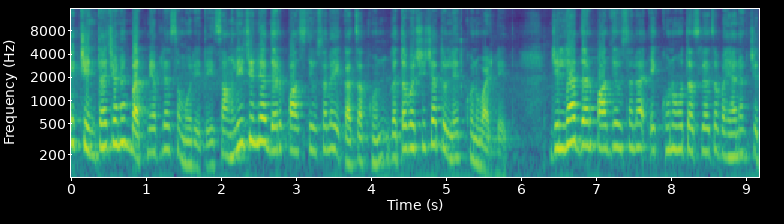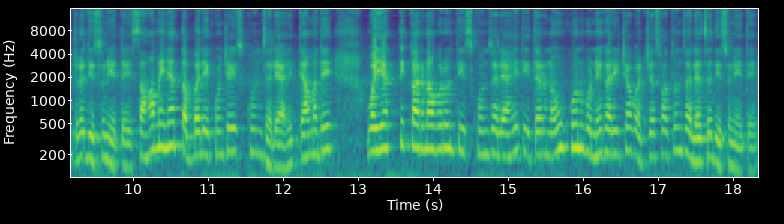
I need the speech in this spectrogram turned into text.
एक चिंताजनक बातमी आपल्यासमोर येते. सांगली जिल्ह्यात दर पाच दिवसाला एकाचा खून गतवर्षीच्या तुलनेत खून वाढलेत. जिल्ह्यात दर पाच दिवसाला एक खून होत असल्याचं भयानक चित्र दिसून येते. सहा महिन्यात तब्बल एकोणचाळीस खून झाले आहेत. त्यामध्ये वैयक्तिक कारणावरून तीस खून झाले आहेत. इतर नऊ खून गुन्हेगारीच्या वर्चस्वातून झाल्याचं दिसून येते.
